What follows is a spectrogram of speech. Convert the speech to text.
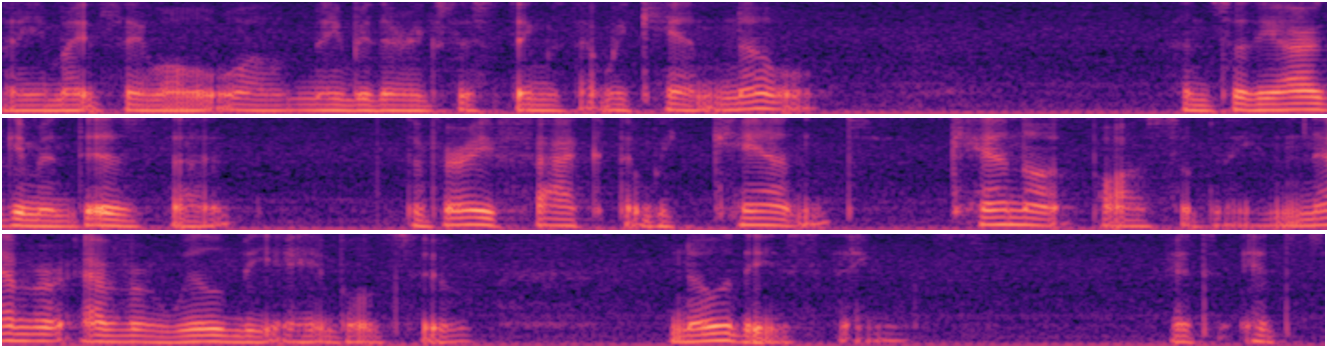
Now you might say, well, well, maybe there exist things that we can't know. And so the argument is that the very fact that we can't, cannot possibly, never ever will be able to know these things, it's, it's,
